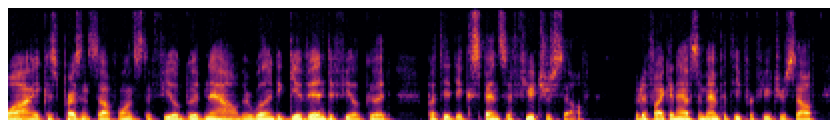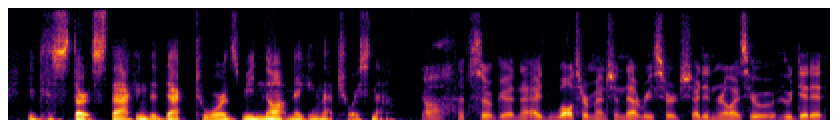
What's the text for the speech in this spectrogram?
Why? Because present self wants to feel good now. They're willing to give in to feel good, but at the expense of future self. But if I can have some empathy for future self, it just starts stacking the deck towards me not making that choice now. Oh, that's so good. I, Walter mentioned that research. I didn't realize who who did it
